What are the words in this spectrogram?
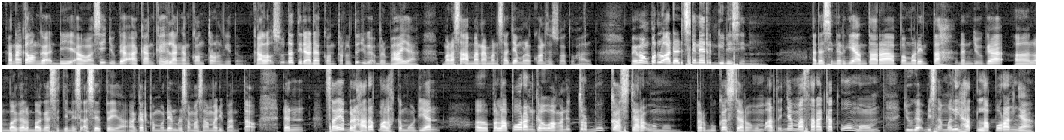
Karena kalau nggak diawasi juga akan kehilangan kontrol gitu. Kalau sudah tidak ada kontrol itu juga berbahaya. Merasa aman-aman saja melakukan sesuatu hal. Memang perlu ada sinergi di sini. Ada sinergi antara pemerintah dan juga eh, lembaga-lembaga sejenis ACT ya, agar kemudian bersama-sama dipantau. Dan saya berharap malah kemudian uh, pelaporan keuangan itu terbuka secara umum. Terbuka secara umum artinya masyarakat umum juga bisa melihat laporannya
